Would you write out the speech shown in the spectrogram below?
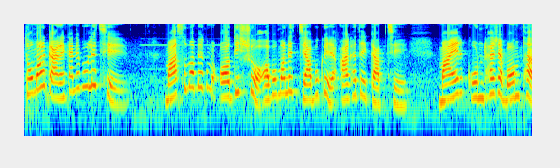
তোমার কানে কানে বলেছে? মাসুমা বেগম অদৃশ্য অপমানের চাবুকের আঘাতে কাঁপছে। মায়ের কোণঠাসা বন্থা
